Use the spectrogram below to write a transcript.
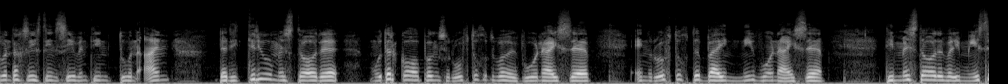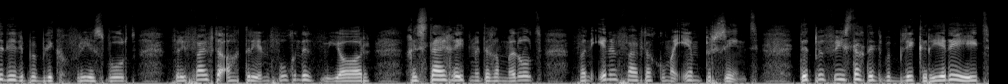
2016-17 toon aan dat die trio misdade, motorkapings, rooftochte by woonhuise en rooftochte by nie woonhuise die misdade wat die meeste die republiek gevrees word vir die vijfde achter in volgende jaar gestuig het met een gemiddeld van 51,1%. Dit bevestig dat die publiek rede het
